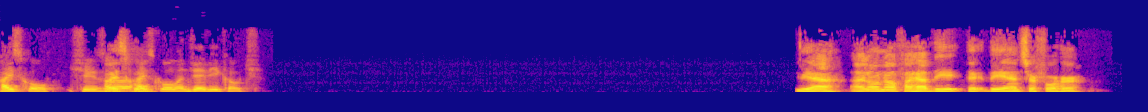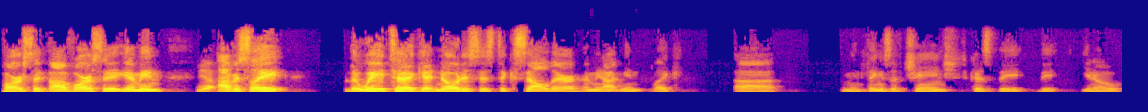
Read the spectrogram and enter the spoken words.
High school. She's High a high school. school and JV coach. Yeah. I don't know if I have the, the, the answer for her. Varsity. Oh, varsity. I mean, Yep. obviously the way to get noticed is to excel there. I mean, I mean, like, uh, I mean, things have changed because the, the, you know,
